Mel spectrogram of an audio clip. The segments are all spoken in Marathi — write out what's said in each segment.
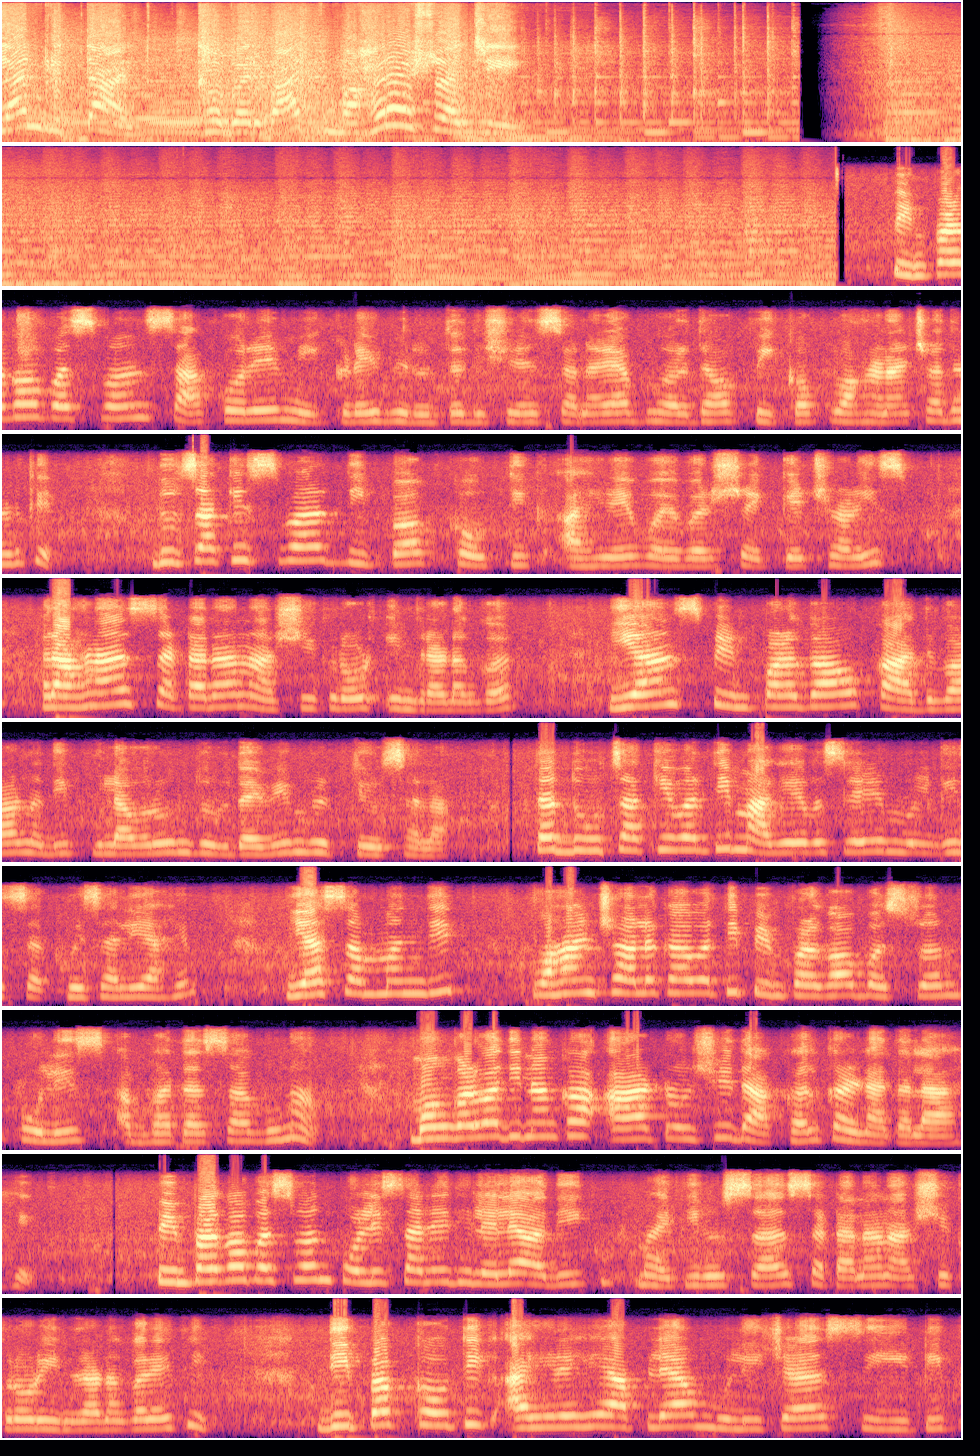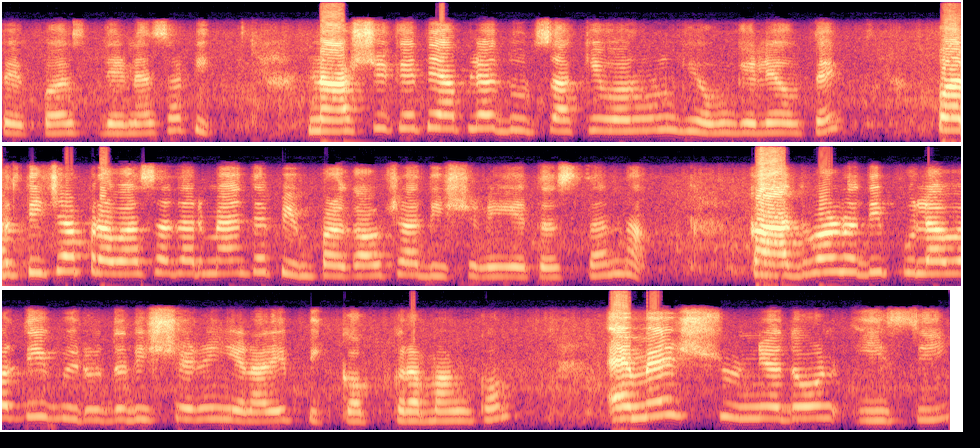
बागलान वृत्तांत खबरबात महाराष्ट्राची. पिंपळगाव बसवंत साकोरे मेकडे विरुद्ध दिशेने जाणाऱ्या भरधाव पिकअप वाहनाच्या धडकेत दुचाकीस्वार दीपक कौतिक आहिरे वय वर्ष एक्केचाळीस राहणार सटाणा नाशिक रोड इंद्रानगर यांस पिंपळगाव कादवा नदी पुलावरून दुर्दैवी मृत्यू झाला. तर दुचाकीवरती मागे बसलेली मुलगी जखमी झाली आहे. या संबंधित वाहन चालकावरती पिंपळगाव बसून पोलीस अपघाताचा गुन्हा मंगळवार दिनांक आठ रोजी दाखल करण्यात आला आहे. पिंपळगाव बसवंत पोलिसांनी दिलेल्या अधिक माहितीनुसार सटाणा नाशिक रोड इंद्रानगर येथील दीपक कौतिक आहिरे हे आपल्या मुलीच्या सीईटी पेपर्स देण्यासाठी नाशिक येथे आपल्या दुचाकीवरून घेऊन गेले होते. परतीच्या प्रवासादरम्यान ते पिंपळगावच्या दिशेने येत असताना कादवा नदी पुलावरती विरुद्ध दिशेने येणारे पिकअप क्रमांक एम एच शून्य दोन ई सी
